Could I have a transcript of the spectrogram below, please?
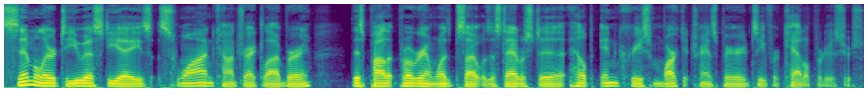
Similar to USDA's Swine contract library, this pilot program website was established to help increase market transparency for cattle producers.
